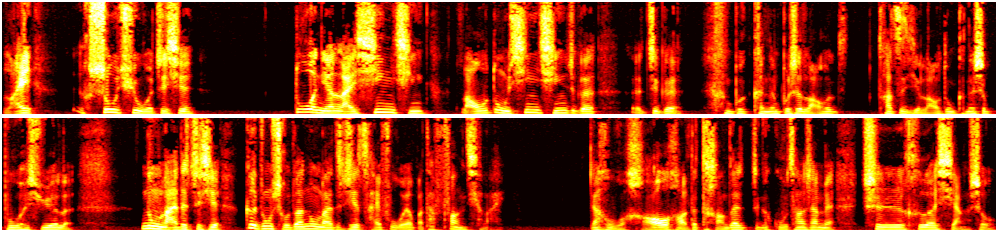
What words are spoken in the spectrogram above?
来收取我这些。多年来辛勤劳动、辛勤这个呃这个不可能不是劳他自己劳动，可能是剥削了弄来的这些各种手段弄来的这些财富，我要把它放起来，然后我好好的躺在这个谷仓上面吃喝享受。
